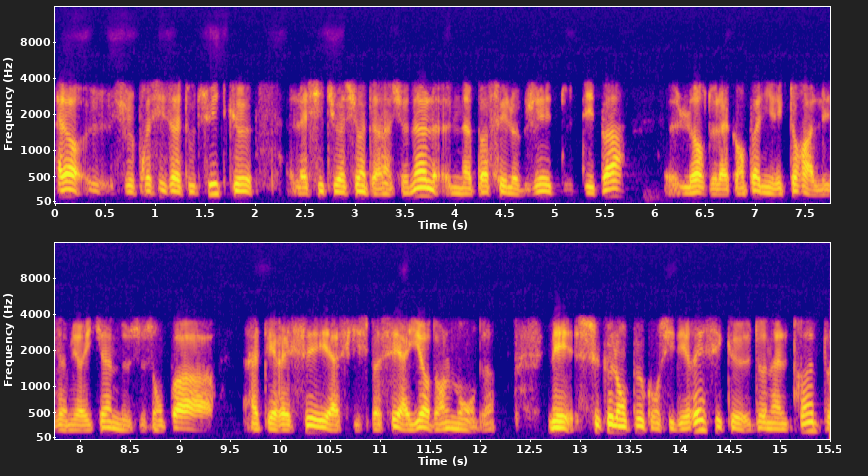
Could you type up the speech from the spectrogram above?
Alors, je préciserai tout de suite que la situation internationale n'a pas fait l'objet de débats lors de la campagne électorale. Les Américains ne se sont pas intéressé à ce qui se passait ailleurs dans le monde. Mais ce que l'on peut considérer, c'est que Donald Trump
